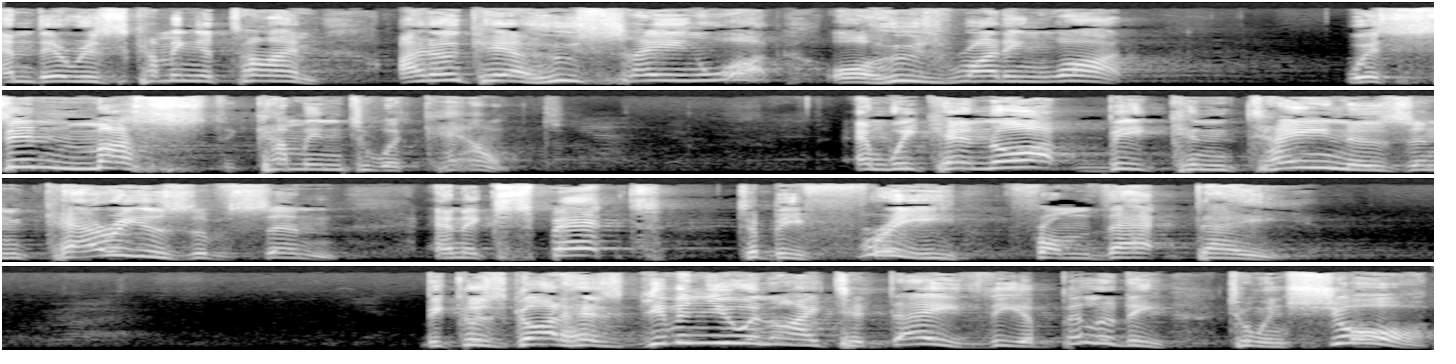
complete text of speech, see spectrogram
and there is coming a time, I don't care who's saying what or who's writing what, where sin must come into account. And we cannot be containers and carriers of sin and expect to be free from that day. Because God has given you and I today the ability to ensure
